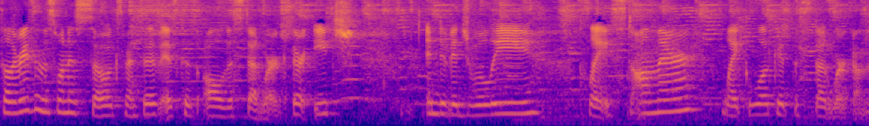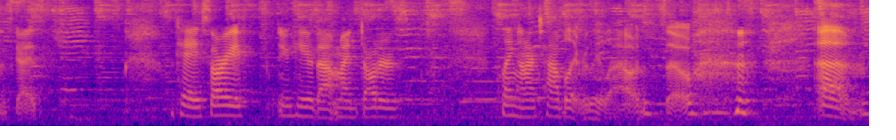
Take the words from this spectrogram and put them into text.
So the reason this one is so expensive is because all the stud work. They're each individually placed on there. Like, look at the stud work on this, guys. Okay, sorry if you hear that. My daughter's playing on our tablet really loud. So, um,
